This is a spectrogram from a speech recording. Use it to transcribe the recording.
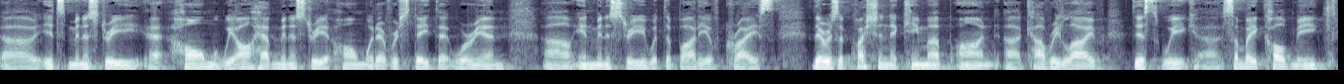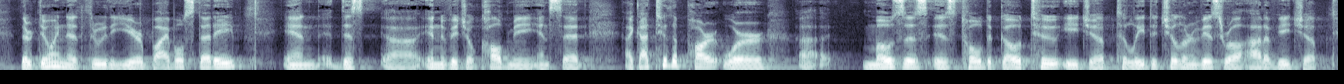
uh, it's ministry at home. We all have ministry at home, whatever state that we're in, uh, in ministry with the body of Christ. There was a question that came up on uh, Calvary Live this week. Uh, somebody called me. They're doing a through the year Bible study. And this uh, individual called me and said, I got to the part where uh, Moses is told to go to Egypt to lead the children of Israel out of Egypt.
